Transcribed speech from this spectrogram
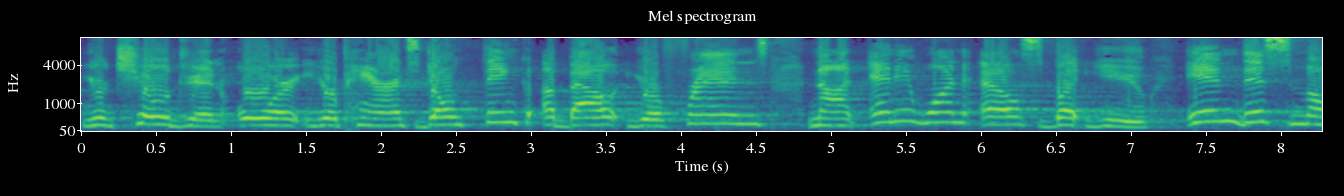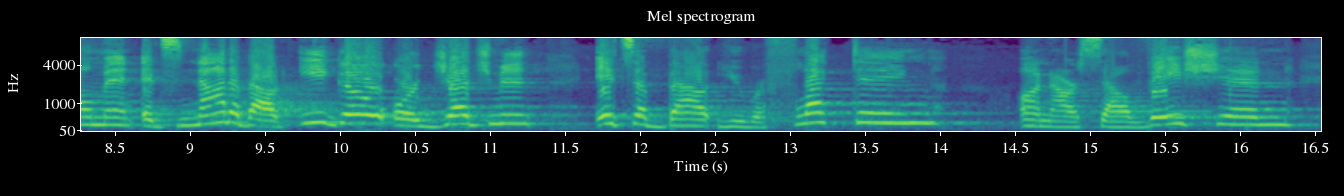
your children or your parents. Don't think about your friends, not anyone else but you. In this moment, it's not about ego or judgment. It's about you reflecting on our salvation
